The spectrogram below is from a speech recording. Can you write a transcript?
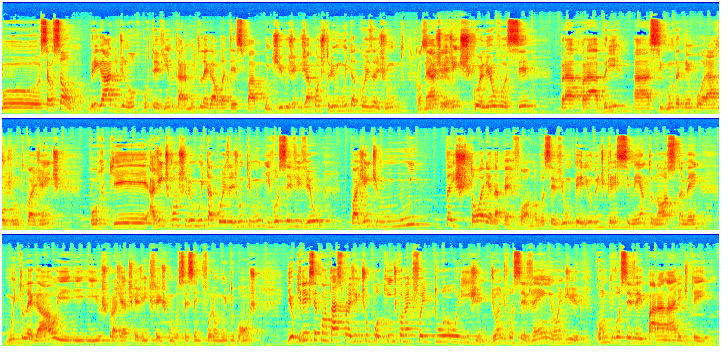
O Celso, obrigado de novo por ter vindo, cara. Muito legal bater esse papo contigo. Já, construímos muita coisa junto. Com né? Acho que a gente escolheu você para abrir a segunda temporada junto com a gente, porque a gente construiu muita coisa junto e, e você viveu com a gente muito muita história da performance. Você viu um período de crescimento nosso também muito legal e, e, e, os projetos que a gente fez com você sempre foram muito bons. E eu queria que você contasse pra gente um pouquinho de como é que foi tua origem, de onde você vem, onde, como que você veio parar na área de TI.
